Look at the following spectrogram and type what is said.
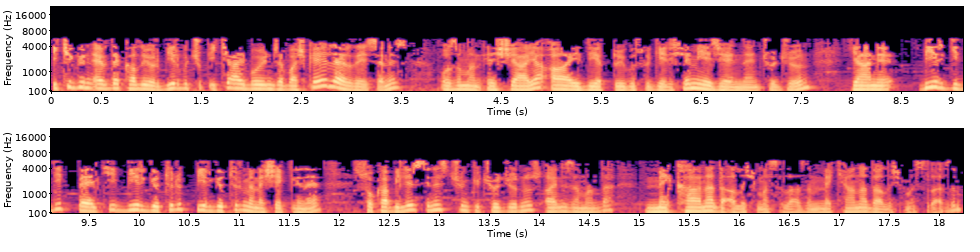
iki gün evde kalıyor, bir buçuk iki ay boyunca başka yerlerdeyseniz o zaman eşyaya aidiyet duygusu gelişemeyeceğinden çocuğun yani bir gidip belki bir götürüp bir götürmeme şekline sokabilirsiniz. Çünkü çocuğunuz aynı zamanda mekana da alışması lazım. Mekana da alışması lazım.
